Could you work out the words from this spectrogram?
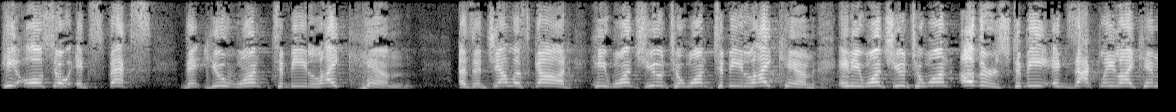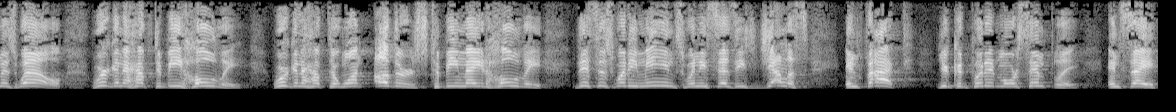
He also expects that you want to be like Him. As a jealous God, He wants you to want to be like Him and He wants you to want others to be exactly like Him as well. We're gonna have to be holy. We're gonna have to want others to be made holy. This is what He means when He says He's jealous. In fact, you could put it more simply and say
